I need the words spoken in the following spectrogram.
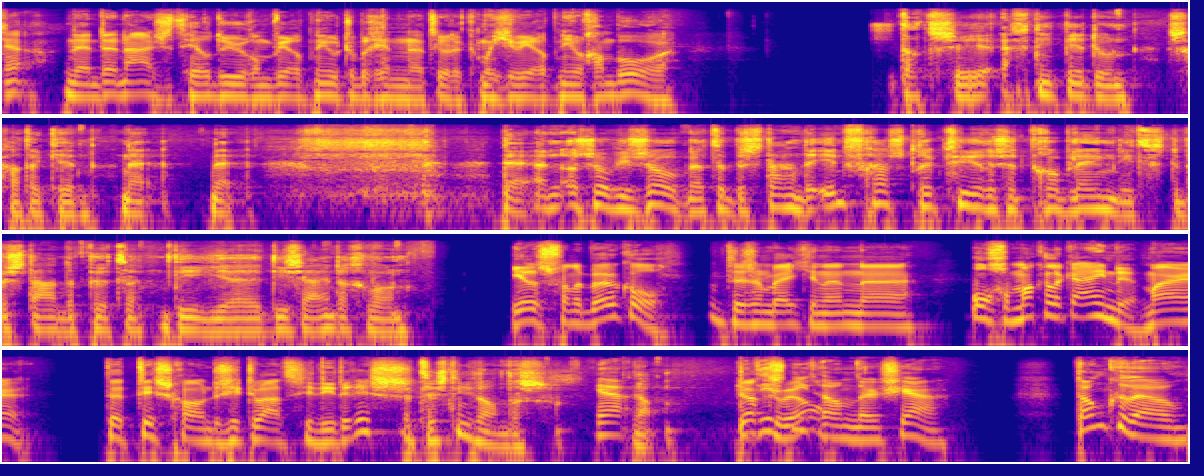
Ja. En daarna is het heel duur om weer opnieuw te beginnen natuurlijk. Moet je weer opnieuw gaan boren. Dat zul je echt niet meer doen, schat ik in. Nee, nee. Nee, en sowieso, met de bestaande infrastructuur is het probleem niet. De bestaande putten, die, die zijn er gewoon. Jillis van der Beukel, het is een beetje een eh, ongemakkelijk einde, maar het is gewoon de situatie die er is. Het is niet anders. Ja. Ja. Dank het u is wel. niet anders, ja. Dank u wel.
